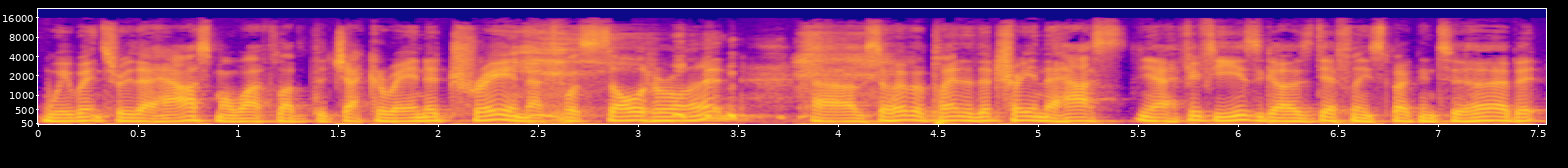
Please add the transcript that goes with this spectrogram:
we went through the house. My wife loved the jacaranda tree, and that's what sold her on it. Um, so whoever planted the tree in the house, yeah, 50 years ago, has definitely spoken to her. But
